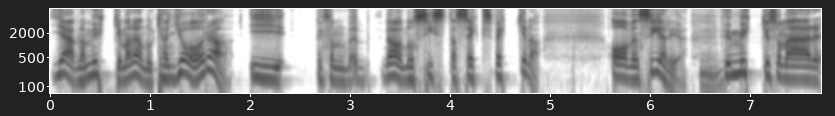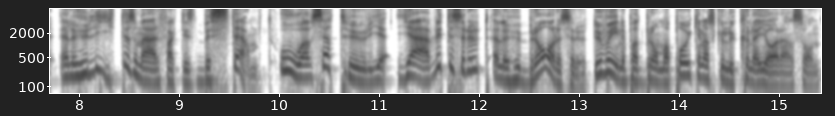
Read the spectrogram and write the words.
jävla mycket man ändå kan göra i liksom, ja, de sista sex veckorna av en serie. Mm. Hur mycket som är, eller hur lite som är faktiskt bestämt. Oavsett hur jävligt det ser ut eller hur bra det ser ut. Du var inne på att Brommapojkarna skulle kunna göra en sån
